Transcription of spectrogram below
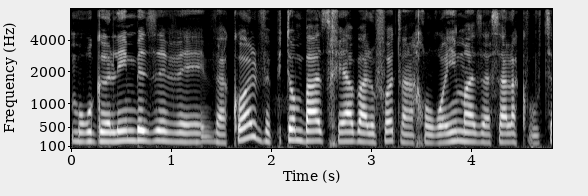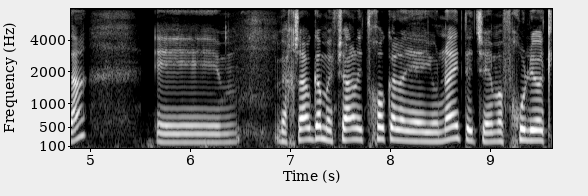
מורגלים בזה ו- והכל, ופתאום באה הזכייה באלופות ואנחנו רואים מה זה עשה לקבוצה. אה, ועכשיו גם אפשר לצחוק על יונייטד שהם הפכו להיות,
